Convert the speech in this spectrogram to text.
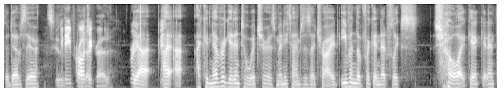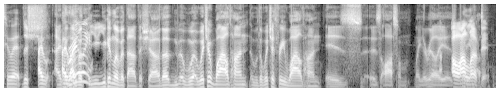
The, the devs there. CD Project Projekt Red. Right. Yeah, I, I I could never get into Witcher as many times as I tried. Even the freaking Netflix show, I can't get into it. The sh- I- I, I can live with, you, you can live without the show. The W- Witcher Wild Hunt, the Witcher Three Wild Hunt is is awesome. Like it really is. Oh, I loved awesome. it.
